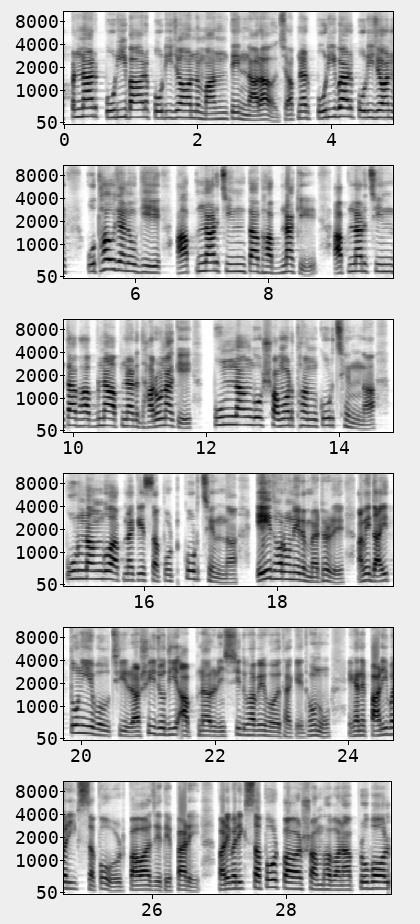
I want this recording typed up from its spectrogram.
আপনার পরিবার, পরিজন মানতে নারাজ, আপনার পরিবার, পরিজন কোথাও যেন গিয়ে আপনার চিন্তা ভাবনাকে, আপনার চিন্তা ভাবনা, আপনার ধারণাকে পূর্ণাঙ্গ সমর্থন করছেন না, পূর্ণাঙ্গ আপনাকে সাপোর্ট করছেন না, এই ধরনের ম্যাটারে আমি দায়িত্ব নিয়ে বলছি, রাশি যদি আপনার নিশ্চিতভাবে হয়ে থাকে, ধনু, এখানে পারিবারিক সাপোর্ট পাওয়া যেতে পারে। পারিবারিক সাপোর্ট পাওয়ার সম্ভাবনা প্রবল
